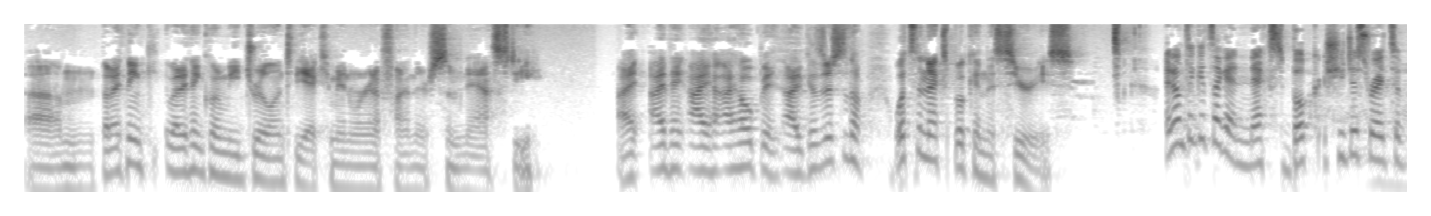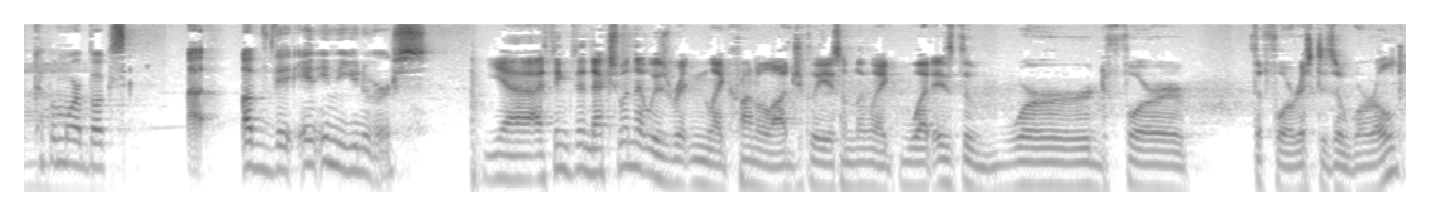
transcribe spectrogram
Um, but I think, but I think when we drill into the Ekumen, we're going to find there's some nasty. I, I think I, I hope it because there's the, what's the next book in this series? I don't think it's like a next book. She just writes a couple more books uh, of the in, in the universe. Yeah, I think the next one that was written like chronologically is something like what is the word for the forest is a world?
